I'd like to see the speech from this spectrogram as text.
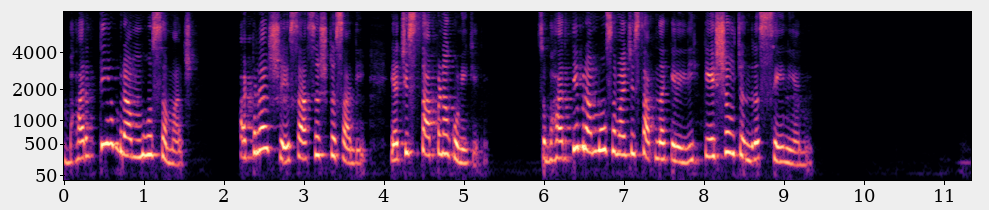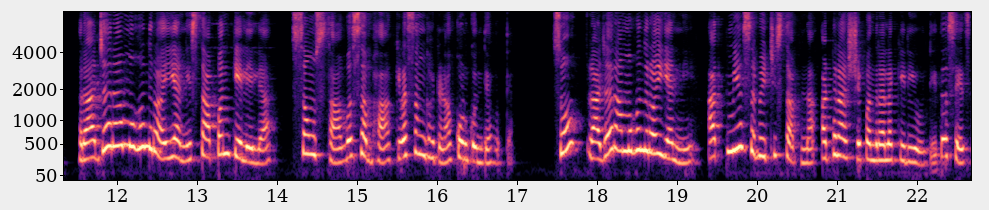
भारतीय ब्राह्मो समाज अठराशे सासष्ट साली याची स्थापना कोणी केली? सो भारतीय ब्राह्मो समाजाची स्थापना केलेली केशवचंद्र सेन यांनी. राजा राममोहन रॉय यांनी स्थापन केलेल्या संस्था व सभा किंवा संघटना कोणकोणत्या होत्या? सो राजा राममोहन रॉय यांनी आत्मीय सभेची स्थापना अठराशे पंधराला केली होती. तसेच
